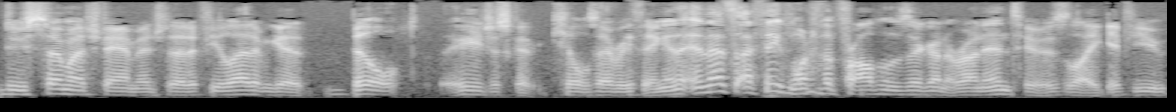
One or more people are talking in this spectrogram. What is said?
do so much damage that if you let him get built, he just get, kills everything. And, and that's, I think, one of the problems they're going to run into is like if you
